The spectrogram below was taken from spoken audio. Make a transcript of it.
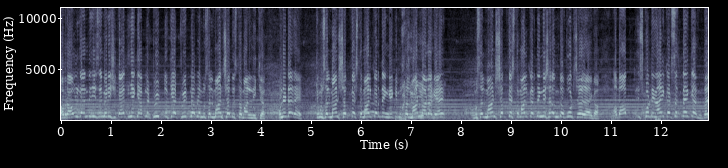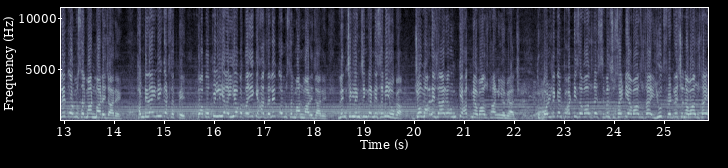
अब राहुल गांधी जी से मेरी शिकायत है कि आपने ट्वीट तो किया ट्वीट में आपने मुसलमान शब्द इस्तेमाल नहीं किया। उन्हें डर है कि मुसलमान शब्द का इस्तेमाल कर देंगे कि मुसलमान मारा गया है। मुसलमान शब्द का इस्तेमाल कर देंगे शायद उनका वोट चला जाएगा। अब आप इसको डिनाई कर सकते हैं क्या दलित और मुसलमान मारे जा रहे हैं। हम डिनाई नहीं कर सकते। तो आप ओपनली आइए बताइए कि हाँ दलित और मुसलमान मारे जा रहे हैं। लिंचिंग लिंचिंग करने से नहीं होगा। जो मारे जा रहे हैं उनके हक में आवाज़ उठानी है हमें आज। तो पॉलिटिकल पार्टीज़ आवाज़ उठाए सिविल सोसाइटी आवाज़ उठाए यूथ फेडरेशन आवाज़ उठाए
